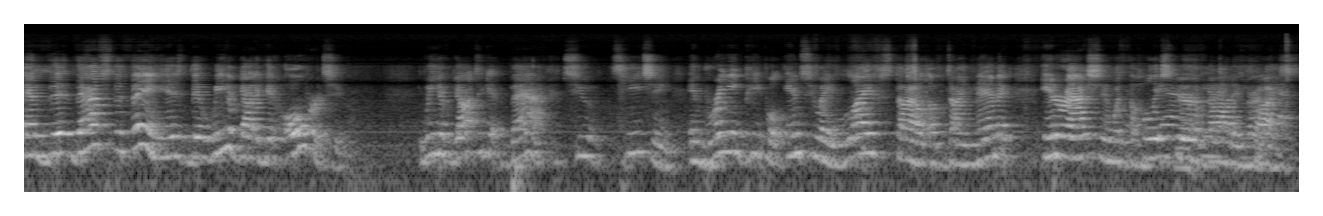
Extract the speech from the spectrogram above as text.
And th- that's the thing is that we have got to get over to. We have got to get back to teaching and bringing people into a lifestyle of dynamic interaction with the Holy Spirit of God in Christ.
